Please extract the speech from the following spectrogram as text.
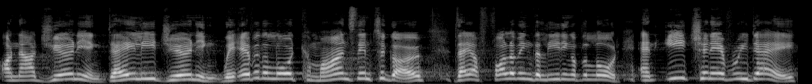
are now journeying, daily journeying. Wherever the Lord commands them to go, they are following the leading of the Lord. And each and every day,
